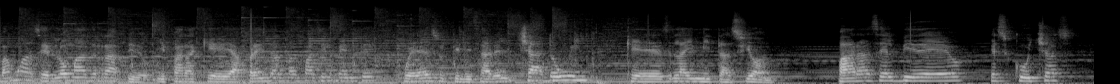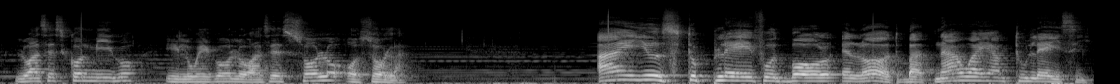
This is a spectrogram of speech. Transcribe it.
Vamos a hacerlo más rápido y para que aprendas más fácilmente puedes utilizar el shadowing que es la imitación. Paras el video, escuchas, lo haces conmigo y luego lo haces solo o sola. I used to play football a lot, but now I am too lazy.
